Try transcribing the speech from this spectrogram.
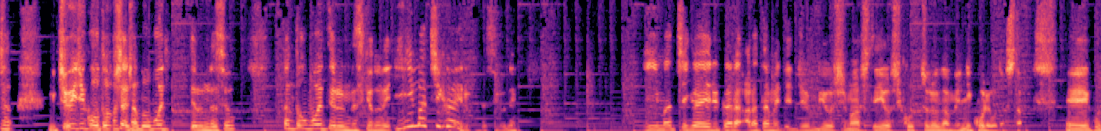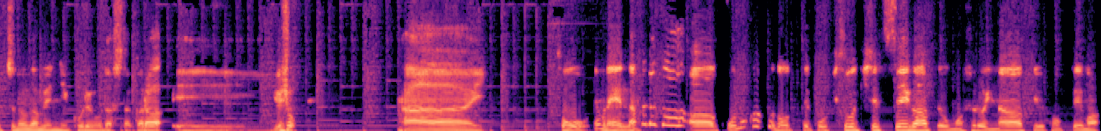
注意事項としてはちゃんと覚えてるんですよ。ちゃんと覚えてるんですけどね、言い間違えるんですよね。言い間違えるから改めて準備をしまして、よし、こっちの画面にこれを出した。えー、こっちの画面にこれを出したから、えー、よいしょ。はーい。そう。でもね、なかなか、あこの角度って、こう、すごい季節性があって面白いなっていうトークテーマ、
